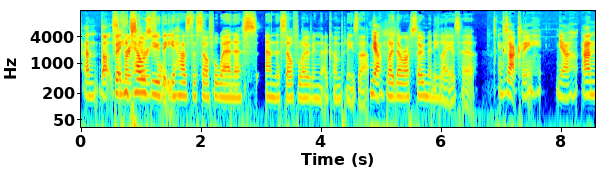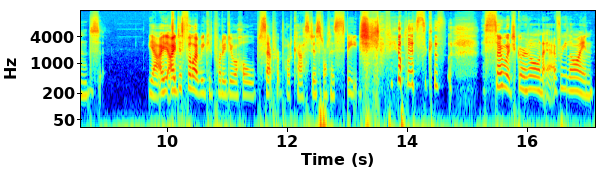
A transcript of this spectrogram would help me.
And that's but he tells you that he has the self-awareness and the self-loathing that accompanies that Yeah, like there are so many layers here exactly. Yeah, and yeah, I, I just feel like we could probably do a whole separate podcast just on his speech, to be honest, because there's so much going on at every line.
